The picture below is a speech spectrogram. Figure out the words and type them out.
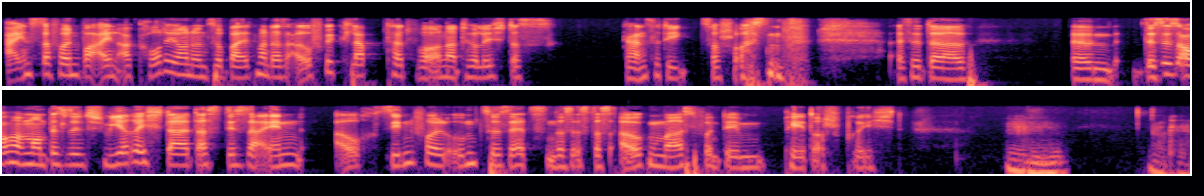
eins davon war ein Akkordeon und sobald man das aufgeklappt hat, war natürlich das ganze Ding zerschossen. Also da, ähm, das ist auch immer ein bisschen schwierig, da das Design auch sinnvoll umzusetzen. Das ist das Augenmaß, von dem Peter spricht. Mhm. Okay.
